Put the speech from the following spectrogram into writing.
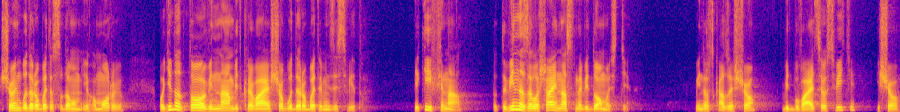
що він буде робити з Содомом і Гоморою, подібно до того, він нам відкриває, що буде робити він зі світом. Який фінал? Тобто він не залишає нас в невідомості. Він розказує, що відбувається у світі і що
